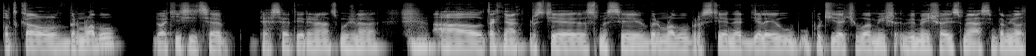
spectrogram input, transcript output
potkal v Brmlabu 2000, 10, 11 možná. Mm-hmm. A tak nějak prostě jsme si v Brmlavu prostě nerděli u, u počítačů a myšle, vymýšleli jsme, já jsem tam měl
